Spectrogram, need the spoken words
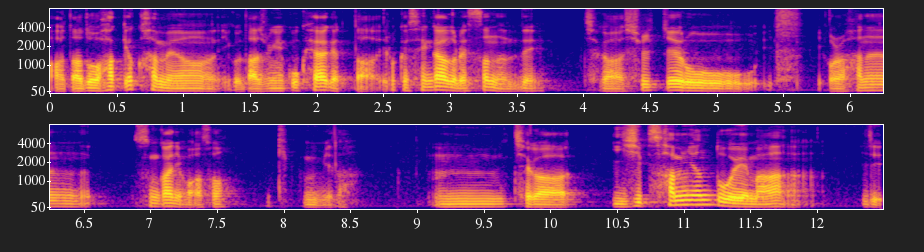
아, 나도 합격하면 이거 나중에 꼭 해야겠다 이렇게 생각을 했었는데 제가 실제로 이걸 하는 순간이 와서 기쁩니다. 음, 제가 23년도에만 이제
